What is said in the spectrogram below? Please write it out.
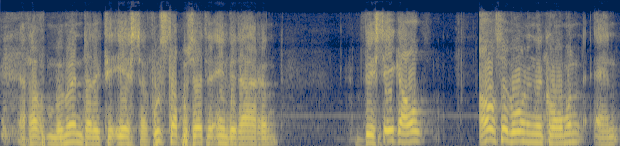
En vanaf het moment dat ik de eerste voetstappen zette in Wedaren, wist ik al, als er woningen komen, en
